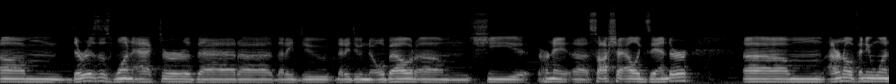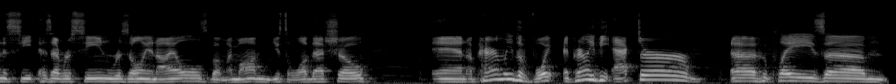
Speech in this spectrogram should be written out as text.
um, there is this one actor that uh, that I do that I do know about. Um, she her name uh, Sasha Alexander. Um, I don't know if anyone has, see, has ever seen Rizzoli & Isles, but my mom used to love that show. And apparently the voice, apparently the actor uh, who plays um,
